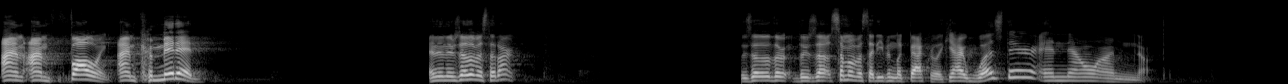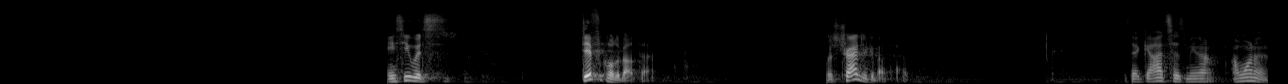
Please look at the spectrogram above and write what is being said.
I'm, I'm following, I'm committed. And then there's other of us that aren't. There's, other, there's uh, some of us that even look back, we're like, yeah, I was there, and now I'm not. And you see what's difficult about that? What's tragic about that? Is that God says, man, I, I want to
